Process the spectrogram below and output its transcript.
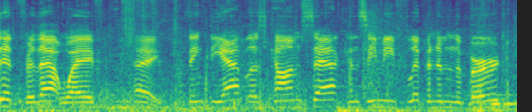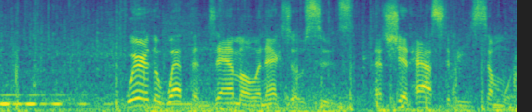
it for that wave. Hey, think the Atlas comsat can see me flipping him the bird? Where are the weapons, ammo, and exosuits? That shit has to be somewhere.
